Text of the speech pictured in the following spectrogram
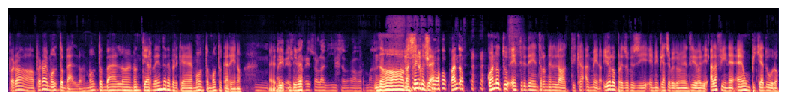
però, però è molto bello, è molto bello, non ti arrendere perché è molto molto carino. Mm, Eh, di- mi sono diver- arreso alla vita però ormai No, ma sai cos'è? Quando, quando tu entri dentro nell'ottica, almeno io l'ho preso così e mi piace perché mi entri lì, alla fine è un picchiaduro.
